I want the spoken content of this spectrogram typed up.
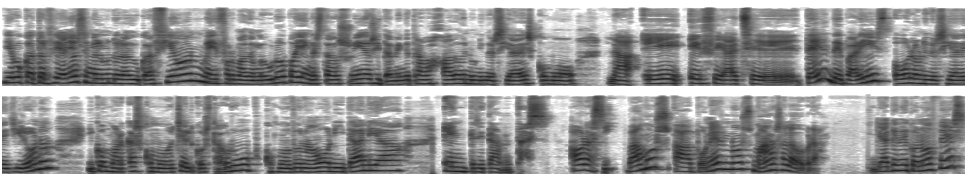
Llevo 14 años en el mundo de la educación, me he formado en Europa y en Estados Unidos y también he trabajado en universidades como la EFHT de París o la Universidad de Girona y con marcas como Shell Costa Group, como Donaon Italia, entre tantas. Ahora sí, vamos a ponernos manos a la obra. Ya que me conoces,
